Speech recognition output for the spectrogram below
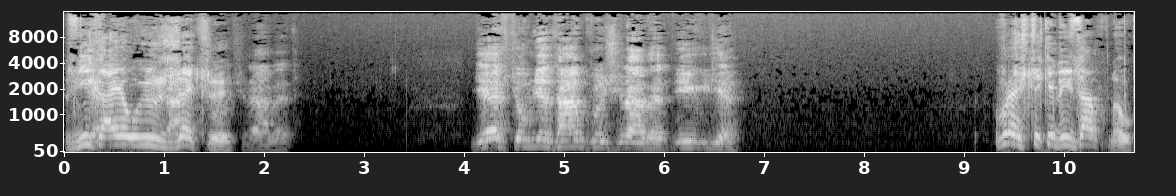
znikają już rzeczy. Nawet. Nie chcą mnie zamknąć nawet nigdzie. Wreszcie kiedyś zamknął.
